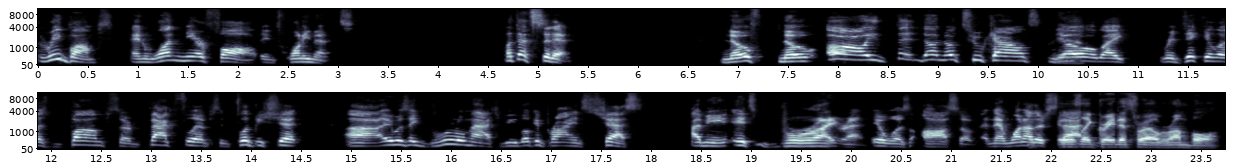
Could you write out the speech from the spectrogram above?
three bumps and one near fall in 20 minutes. Let that sit in. No, no, oh, he did, no, no two counts, no like ridiculous bumps or backflips and flippy shit. Uh, it was a brutal match. If you look at Brian's chest, I mean, it's bright red. It was awesome. And then one other It was like Greatest Royal Rumble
